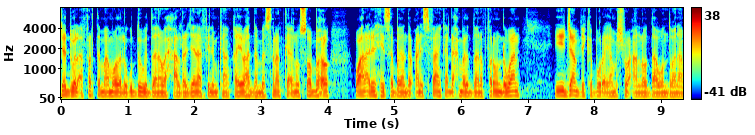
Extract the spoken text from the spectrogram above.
jadwal afartan maalmood lagu duubi doona waxaa la rajaynaya filimkan qaybaha dambe sanadka inuu soo baxo waana arrin xiisa badan dabcan isfahanka dhex mari doona faruun dhowaan iyo jamvi kabur ayaa mashruucan loo daawan doonaa.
